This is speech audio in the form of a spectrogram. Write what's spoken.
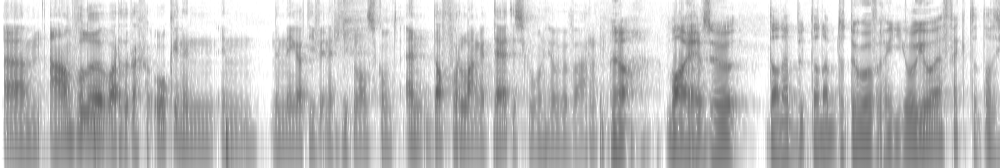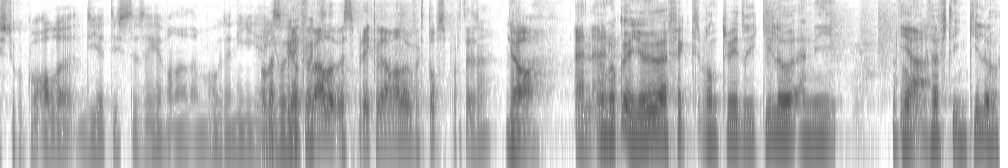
ehm, aanvullen, waardoor dat je ook in een, in een negatieve energiebalans komt. En dat voor lange tijd is gewoon heel gevaarlijk. Ja, maar zo, dan, heb, dan heb je het toch over een yo-yo-effect. Dat, dat is toch ook wat alle diëtisten zeggen, van ah, dat mag dat niet. Maar we spreken, wel, we spreken dan wel over topsporters. Hè. Ja, En, En ook een yo-yo-effect van 2, 3 kilo en niet van Ja. 15 kilo.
